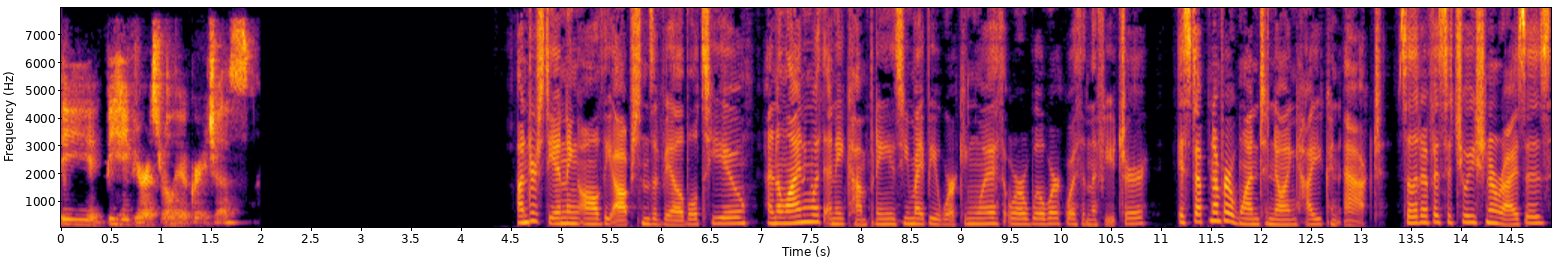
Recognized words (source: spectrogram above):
the behavior is really egregious? Understanding all of the options available to you and aligning with any companies you might be working with or will work with in the future is step number one to knowing how you can act so that if a situation arises,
